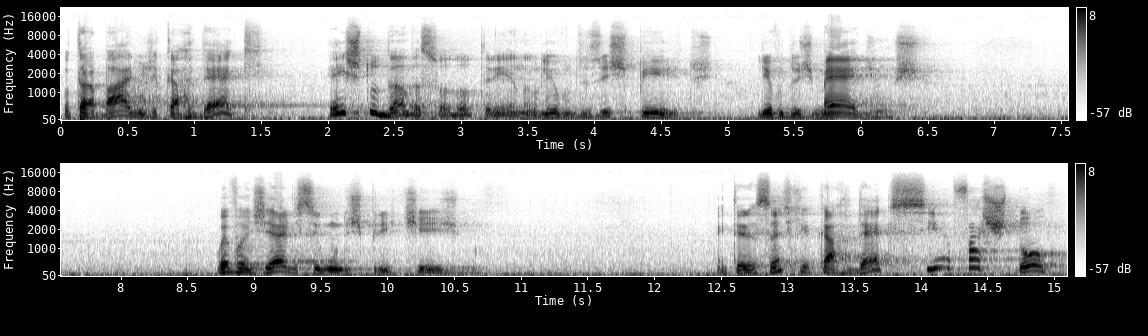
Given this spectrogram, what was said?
o trabalho de Kardec, é estudando a sua doutrina, o livro dos Espíritos, o livro dos Médiuns, o Evangelho segundo o Espiritismo. É interessante que Kardec se afastou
